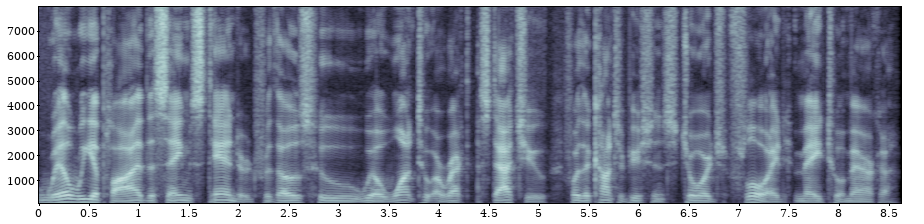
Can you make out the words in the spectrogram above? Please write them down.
Will we apply the same standard for those who will want to erect a statue for the contributions George Floyd made to America?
